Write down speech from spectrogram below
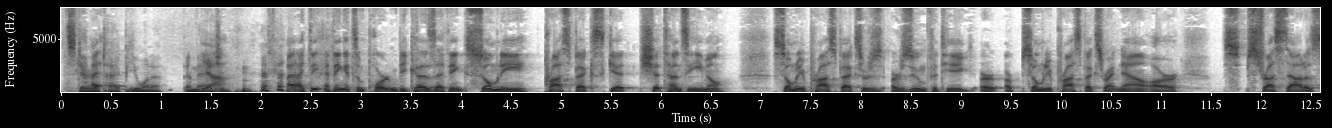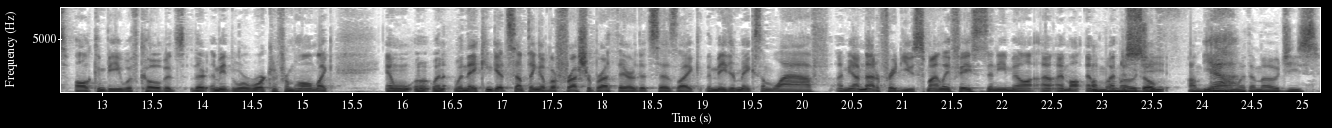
stereotype I, you want to imagine. Yeah. I think I think it's important because I think so many prospects get shit tons of email. So many prospects are, are Zoom fatigued, or, or so many prospects right now are stressed out as all can be with COVID. I mean, we're working from home, like, and when when they can get something of a fresher breath there that says like that either makes them laugh. I mean, I'm not afraid to use smiley faces in email. I, am I'm, I'm, I'm just so I'm yeah. down with emojis,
